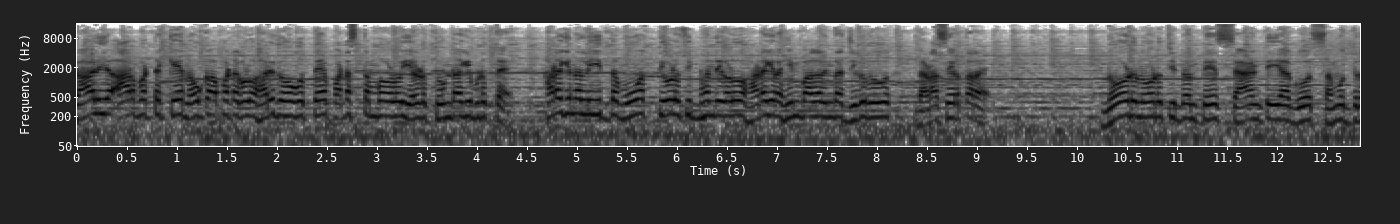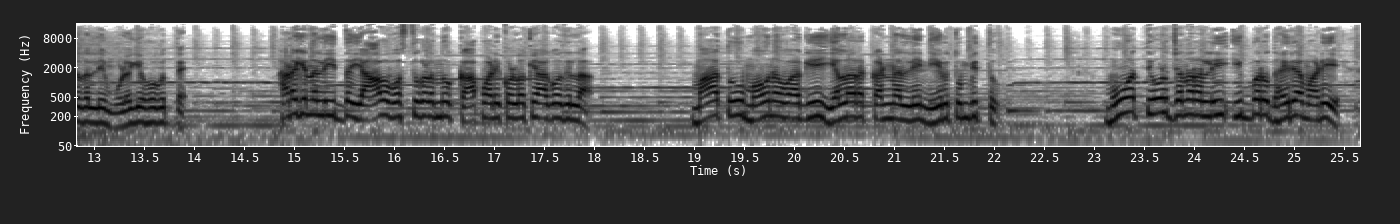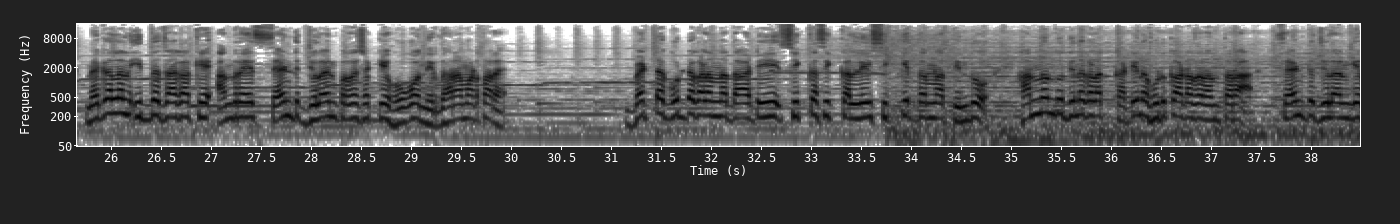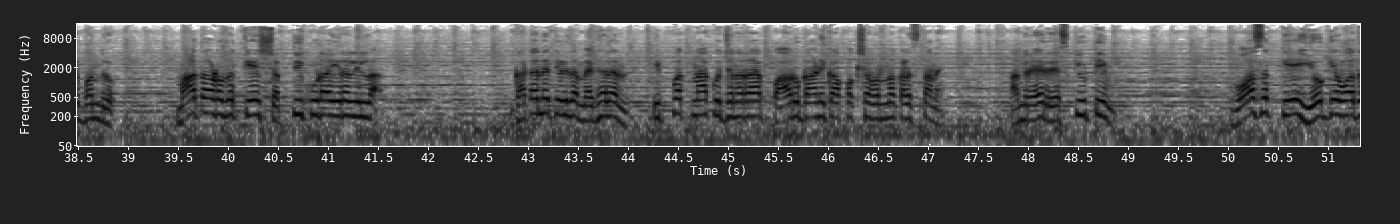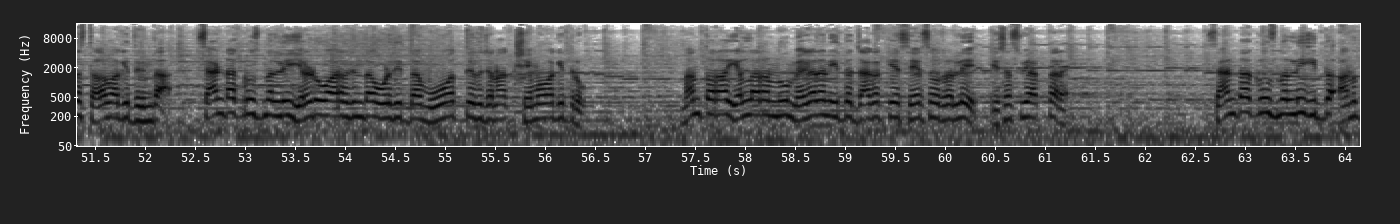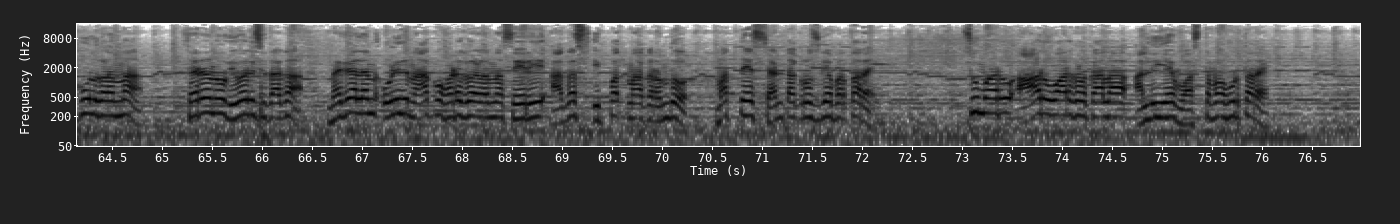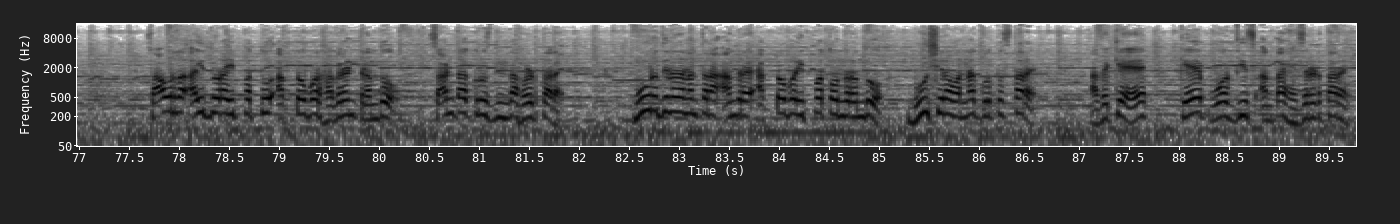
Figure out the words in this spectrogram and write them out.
ಗಾಳಿಯ ಆರ್ಭಟಕ್ಕೆ ನೌಕಾಪಟಗಳು ಹರಿದು ಹೋಗುತ್ತೆ, ಪಟಸ್ತಂಭಗಳು ಎರಡು ತುಂಡಾಗಿ ಬಿಡುತ್ತೆ. ಹಡಗಿನಲ್ಲಿ ಇದ್ದ ಮೂವತ್ತೇಳು ಸಿಬ್ಬಂದಿಗಳು ಹಡಗಿನ ಹಿಂಭಾಗದಿಂದ ಜಿಗಿದು ದಡ ಸೇರ್ತಾರೆ. ನೋಡು ನೋಡುತ್ತಿದ್ದಂತೆ ಸ್ಯಾಂಟಿಯಾಗೋ ಸಮುದ್ರದಲ್ಲಿ ಮುಳುಗಿ ಹೋಗುತ್ತೆ. ಹಡಗಿನಲ್ಲಿ ಇದ್ದ ಯಾವ ವಸ್ತುಗಳನ್ನು ಕಾಪಾಡಿಕೊಳ್ಳೋಕೆ ಆಗೋದಿಲ್ಲ. ಮಾತು ಮೌನವಾಗಿ ಎಲ್ಲರ ಕಣ್ಣಲ್ಲಿ ನೀರು ತುಂಬಿತ್ತು. ಮೂವತ್ತೇಳು ಜನರಲ್ಲಿ ಇಬ್ಬರು ಧೈರ್ಯ ಮಾಡಿ ಮೆಗಲನ್ ಇದ್ದ ಜಾಗಕ್ಕೆ ಅಂದ್ರೆ ಸೆಂಟ್ ಜುಲೈನ್ ಪ್ರದೇಶಕ್ಕೆ ಹೋಗೋ ನಿರ್ಧಾರ ಮಾಡ್ತಾರೆ. ಬೆಟ್ಟ ಗುಡ್ಡಗಳನ್ನ ದಾಟಿ ಸಿಕ್ಕ ಸಿಕ್ಕಲ್ಲಿ ಸಿಕ್ಕಿದ್ದನ್ನ ತಿಂದು ಹನ್ನೊಂದು ದಿನಗಳ ಕಠಿಣ ಹುಡುಕಾಟದ ನಂತರ ಸೆಂಟ್ ಜುಲೈನ್ಗೆ ಬಂದ್ರು. ಮಾತಾಡೋದಕ್ಕೆ ಶಕ್ತಿ ಕೂಡ ಇರಲಿಲ್ಲ. ಘಟನೆ ತಿಳಿದ ಮೆಘಲನ್ ಇಪ್ಪತ್ನಾಲ್ಕು ಜನರ ಪಾರುಗಾಣಿಕಾ ಪಕ್ಷವನ್ನು ಕಳಿಸ್ತಾನೆ. ಅಂದ್ರೆ ರೆಸ್ಕ್ಯೂ ಟೀಮ್. ವಾಸಕ್ಕೆ ಯೋಗ್ಯವಾದ ಸ್ಥಳವಾಗಿದ್ದರಿಂದ ಸ್ಯಾಂಟಾ ಕ್ರೂಸ್ನಲ್ಲಿ ಎರಡು ವಾರದಿಂದ ಉಳಿದಿದ್ದ ಮೂವತ್ತೈದು ಜನ ಕ್ಷೇಮವಾಗಿದ್ದರು ನಂತರ ಎಲ್ಲರನ್ನೂ ಮೆಗಲನ್ ಇದ್ದ ಜಾಗಕ್ಕೆ ಸೇರಿಸೋದ್ರಲ್ಲಿ ಯಶಸ್ವಿ ಆಗ್ತಾರೆ. ಸ್ಯಾಂಟಾ ಕ್ರೂಸ್ನಲ್ಲಿ ಇದ್ದ ಅನುಕೂಲಗಳನ್ನು ಸೆರೆನು ವಿವರಿಸಿದಾಗ ಮೆಗಲನ್ ಉಳಿದ ನಾಲ್ಕು ಹಡಗುಗಳನ್ನು ಸೇರಿ ಆಗಸ್ಟ್ ಇಪ್ಪತ್ನಾಲ್ಕರಂದು ಮತ್ತೆ ಸ್ಯಾಂಟಾ ಕ್ರೂಸ್ಗೆ ಬರ್ತಾರೆ. ಸುಮಾರು ಆರು ವಾರಗಳ ಕಾಲ ಅಲ್ಲಿಯೇ ವಾಸ್ತವ ಹೂಡ್ತಾರೆ. ಸಾವಿರದ ಐದುನೂರ ಇಪ್ಪತ್ತು ಅಕ್ಟೋಬರ್ ಹದಿನೆಂಟರಂದು ಸ್ಯಾಂಟಾ ಕ್ರೂಸ್ನಿಂದ ಹೊರಡ್ತಾರೆ. ಮೂರು ದಿನದ ನಂತರ, ಅಂದರೆ ಅಕ್ಟೋಬರ್ ಇಪ್ಪತ್ತೊಂದರಂದು, ಭೂಶಿರವನ್ನ ಗುರುತಿಸ್ತಾರೆ. ಅದಕ್ಕೆ ಕೇಪ್ ವರ್ಗೀಸ್ ಅಂತ ಹೆಸರಿಡ್ತಾರೆ.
